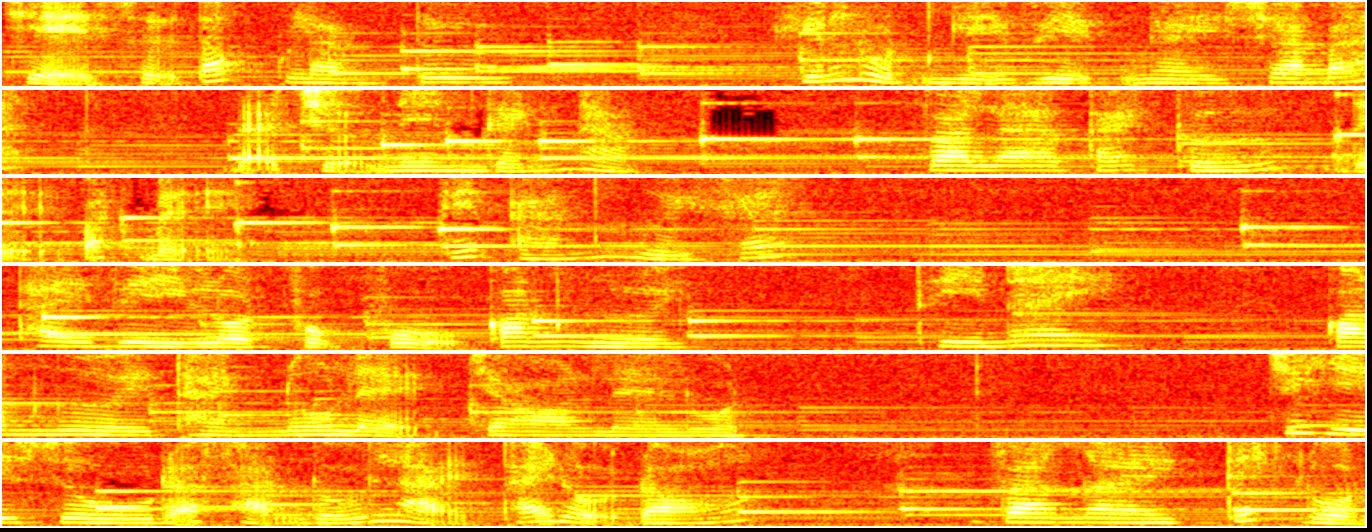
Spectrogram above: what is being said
trẻ sợi tóc làm tư, khiến luật nghỉ việc ngày sa bát đã trở nên gánh nặng và là cái cớ để bắt bẻ kết án người khác. Thay vì luật phục vụ con người, thì nay con người thành nô lệ cho lề luật. Chúa Giêsu đã phản đối lại thái độ đó và ngài kết luận,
